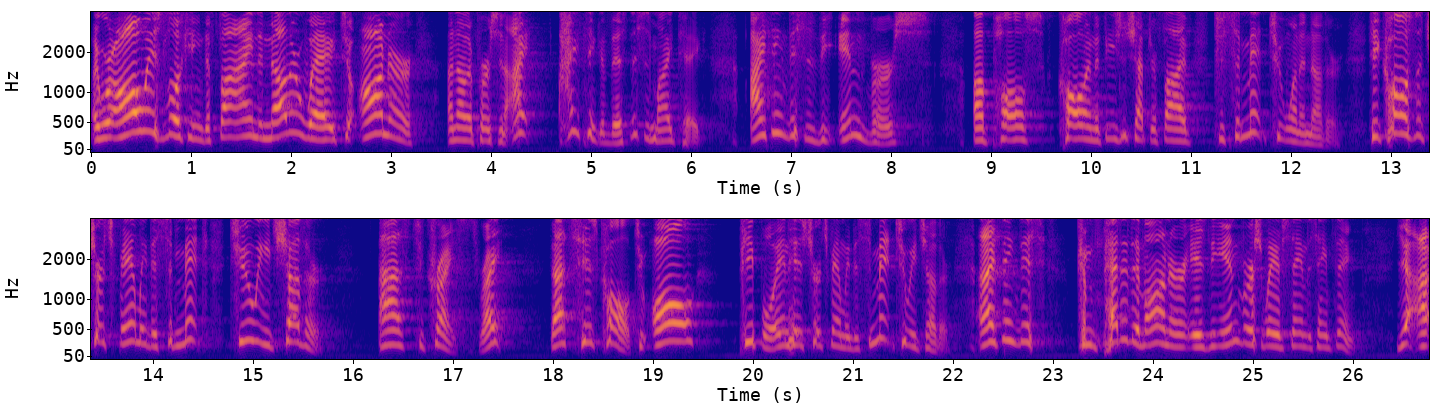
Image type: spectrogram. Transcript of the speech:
Like we're always looking to find another way to honor another person. I, I think of this, this is my take. I think this is the inverse of Paul's call in Ephesians chapter 5 to submit to one another. He calls the church family to submit to each other as to Christ, right? That's his call to all people in his church family to submit to each other. And I think this competitive honor is the inverse way of saying the same thing. Yeah, I,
